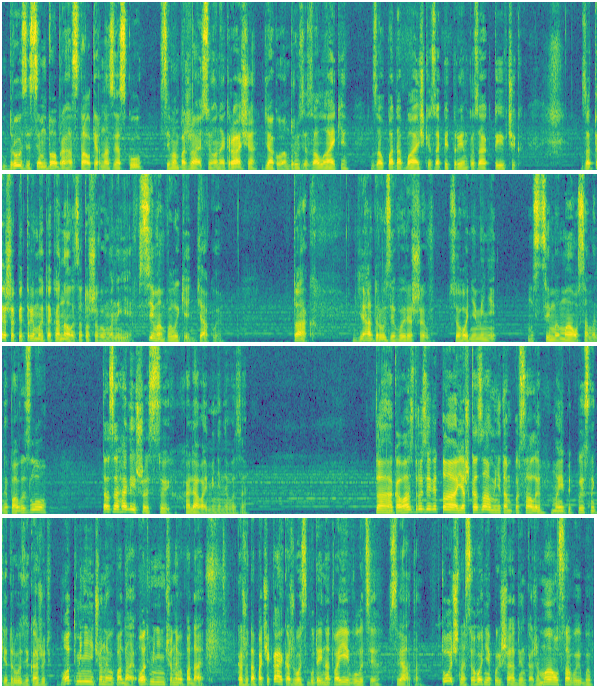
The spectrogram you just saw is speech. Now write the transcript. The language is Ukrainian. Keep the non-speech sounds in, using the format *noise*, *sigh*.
Друзі, всім доброго, сталкер на зв'язку. Всім вам бажаю всього найкраще. Дякую вам, друзі, за лайки, за вподобайки, за підтримку, за активчик. За те, що підтримуєте канал і за те, що ви в мене є. Всім вам велике дякую. Так, я, друзі, вирішив. Сьогодні мені з цими маусами не повезло. Та взагалі щось з цією халявою мені не везе. Так, а вас, друзі, вітаю. Я ж казав, мені там писали мої підписники, друзі, кажуть, от мені нічого не випадає, от мені нічого не випадає. Кажу, та почекай, кажу, ось буде і на твоїй вулиці свято. Точно, сьогодні пише один, каже, Мауса вибив,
